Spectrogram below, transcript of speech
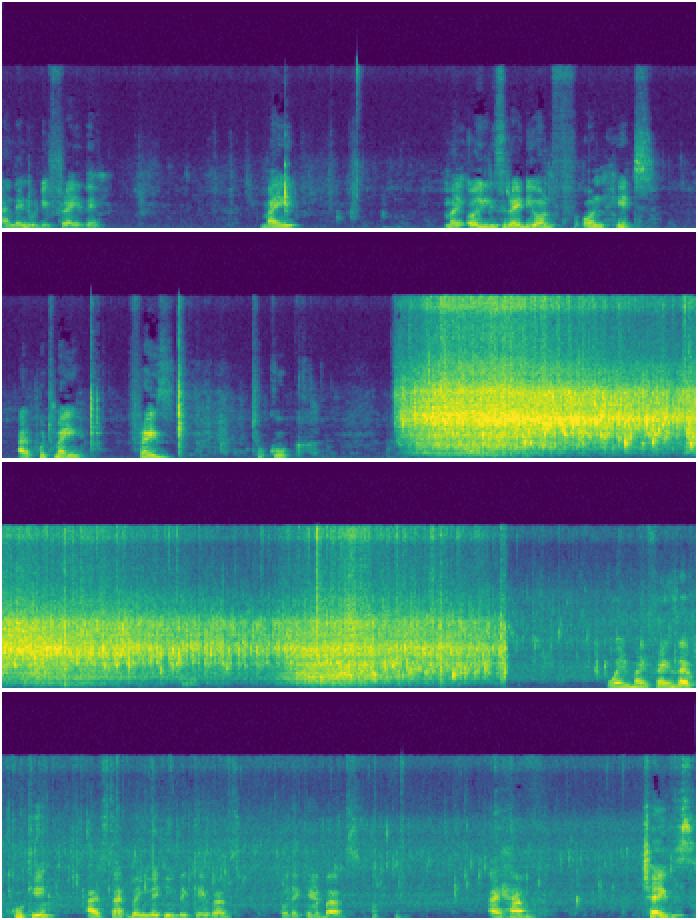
and then you deep fry them. My my oil is ready on on heat. I'll put my fries to cook. While my fries are cooking, I'll start by making the kebabs. For the kebabs, I have chives,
